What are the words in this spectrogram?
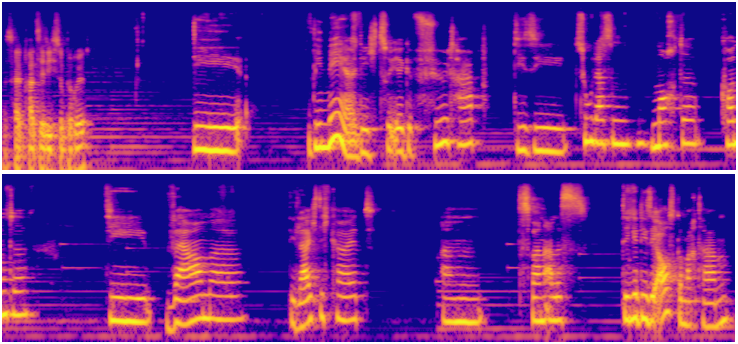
Weshalb hat sie dich so berührt? Die, die Nähe, die ich zu ihr gefühlt habe, die sie zulassen mochte, konnte, die Wärme, die Leichtigkeit. Ähm, das waren alles Dinge, die sie ausgemacht haben.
